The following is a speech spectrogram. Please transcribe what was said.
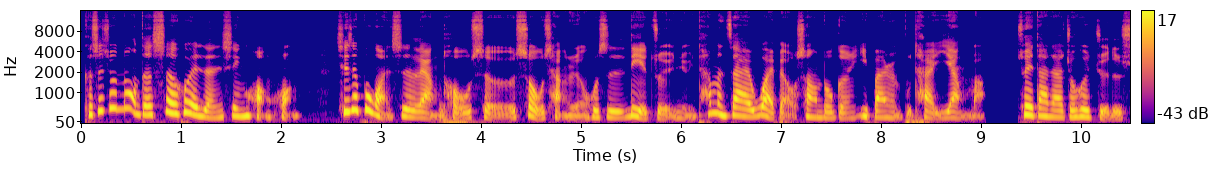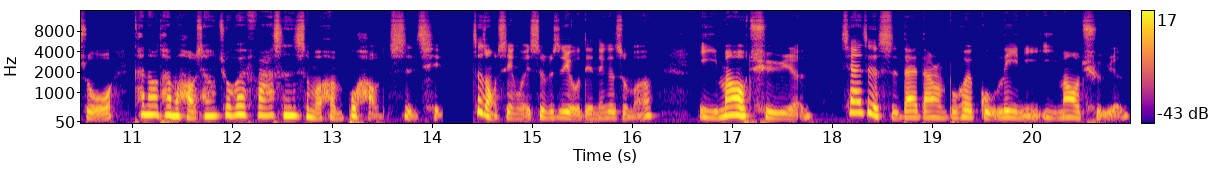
可是就弄得社会人心惶惶。其实不管是两头蛇、瘦长人，或是裂嘴女，他们在外表上都跟一般人不太一样嘛，所以大家就会觉得说，看到他们好像就会发生什么很不好的事情。这种行为是不是有点那个什么以貌取人？现在这个时代当然不会鼓励你以貌取人。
